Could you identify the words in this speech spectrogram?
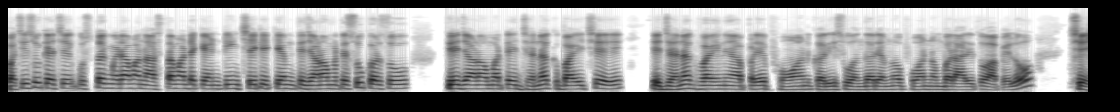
પછી શું કહે છે? પુસ્તક મેળામાં નાસ્તા માટે કેન્ટીન છે કે કેમ તે જાણવા માટે શું કરશો? તે જાણવા માટે જનકભાઈ છે. એ જનકભાઈને આપણે ફોન કરીશું. અંદર એમનો ફોન નંબર આ રીતો આપેલો છે.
